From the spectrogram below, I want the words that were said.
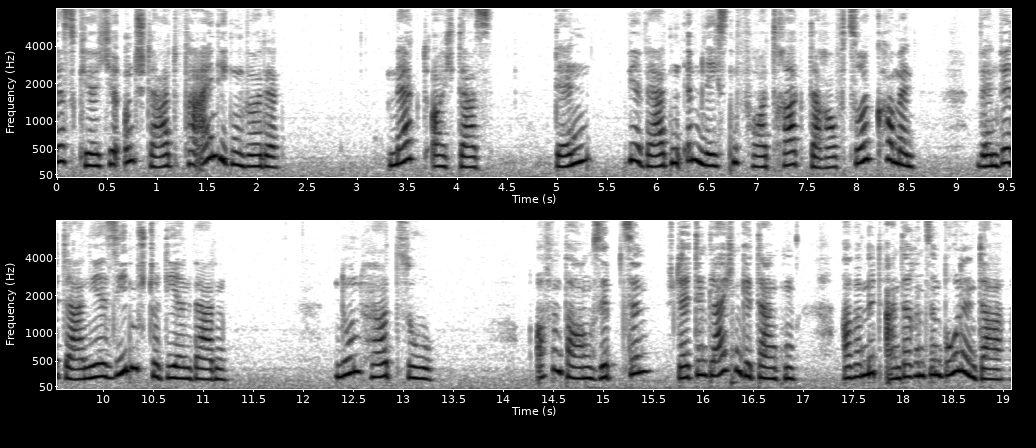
das Kirche und Staat vereinigen würde. Merkt euch das, denn wir werden im nächsten Vortrag darauf zurückkommen, wenn wir Daniel 7 studieren werden. Nun hört zu. Offenbarung 17 stellt den gleichen Gedanken, aber mit anderen Symbolen dar.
